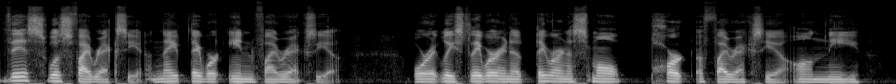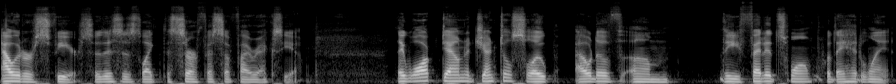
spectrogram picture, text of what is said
This was Phyrexia, and they, they were in Phyrexia. Or at least they were in a they were in a small part of Phyrexia on the outer sphere, so this is like the surface of Phyrexia. They walked down a gentle slope out of um, the fetid swamp where they had land-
